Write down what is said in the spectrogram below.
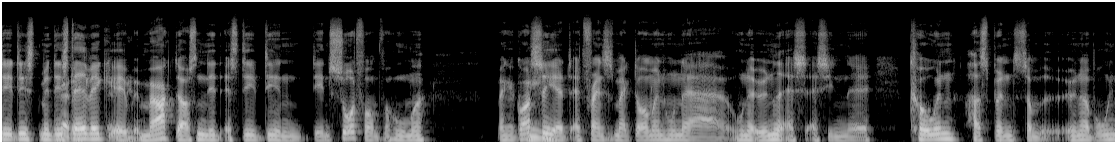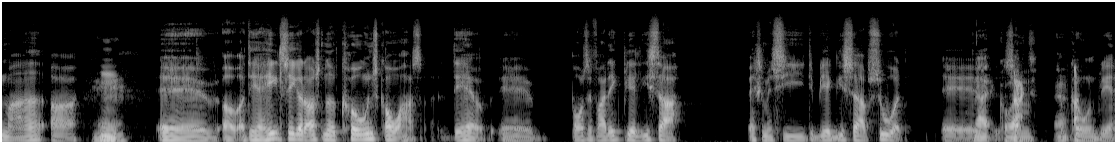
det, det, men det er det stadigvæk det det øh, mørkt og sådan lidt, altså det, det, er en, det er en sort form for humor. Man kan godt mm. se, at, at Frances McDormand, hun er, hun er yndet af, af sin uh, Cohen-husband, som ynder at bruge hende meget, og, mm. Øh, og, og det har helt sikkert også noget Cohensk over os. Det her, øh, bortset fra, at det ikke bliver lige så, hvad skal man sige, det bliver ikke lige så absurd, øh, Nej, korrekt. som, Ja. Cohen bliver.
